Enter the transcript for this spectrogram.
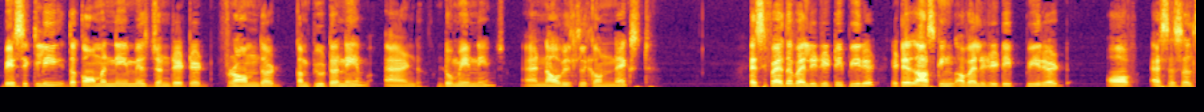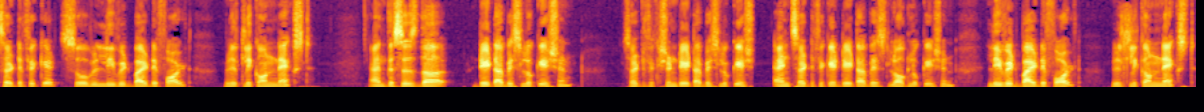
Basically, the common name is generated from the computer name and domain names. And now we'll click on next. Specify the validity period. It is asking a validity period of SSL certificate. So we'll leave it by default. We'll click on next. And this is the database location certification database location and certificate database log location. Leave it by default. We'll click on next.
